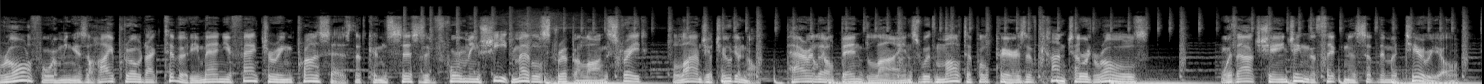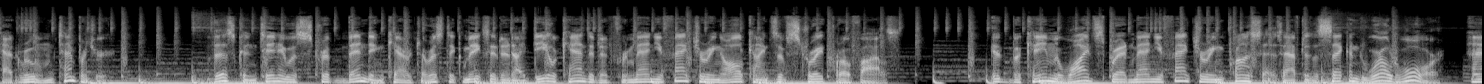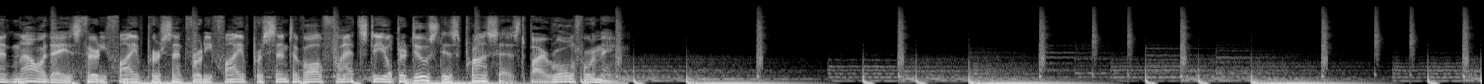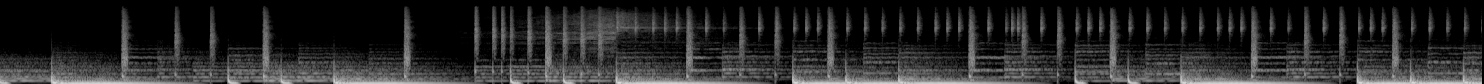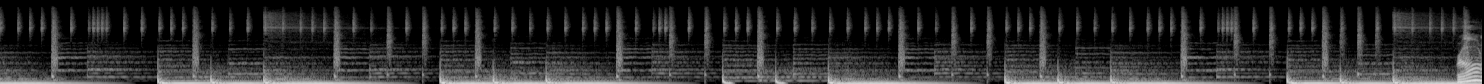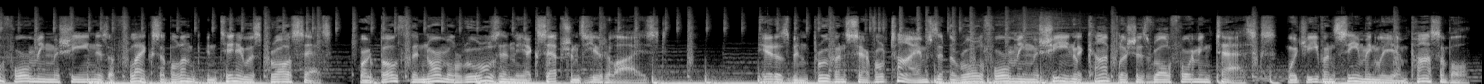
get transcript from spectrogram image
Roll forming is a high productivity manufacturing process that consists of forming sheet metal strip along straight, longitudinal, parallel bend lines with multiple pairs of contoured rolls without changing the thickness of the material at room temperature. This continuous strip bending characteristic makes it an ideal candidate for manufacturing all kinds of straight profiles. It became a widespread manufacturing process after the Second World War, and nowadays 35% 45% of all flat steel produced is processed by roll forming. Roll forming machine is a flexible and continuous process, where both the normal rules and the exceptions utilized. It has been proven several times that the roll forming machine accomplishes roll forming tasks, which even seemingly impossible.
